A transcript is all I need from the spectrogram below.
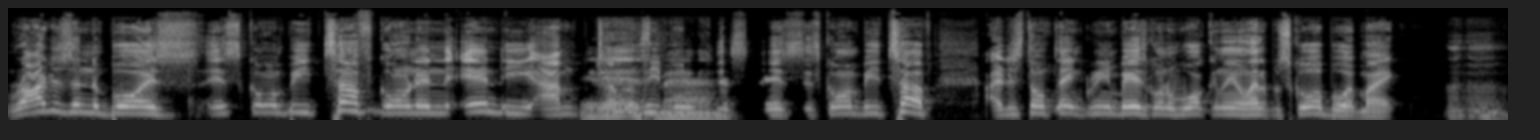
Rodgers and the boys, it's going to be tough going into Indy. I'm it telling is, people it's, it's, it's going to be tough. I just don't think Green Bay is going to walk in there and light up the scoreboard, Mike. Mm-mm.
